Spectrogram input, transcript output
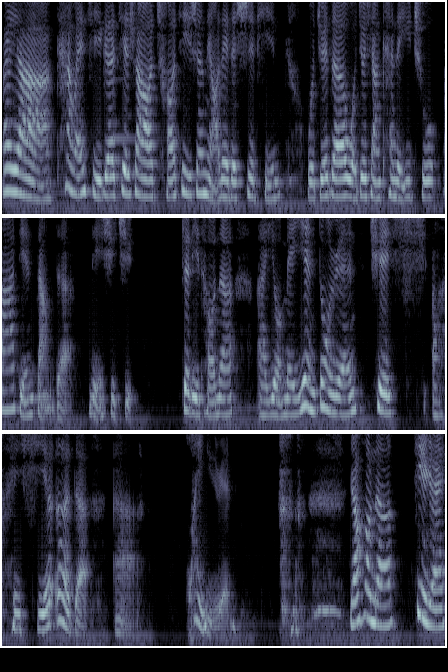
哎呀，看完几个介绍巢寄生鸟类的视频。我觉得我就像看了一出八点档的连续剧，这里头呢啊有美艳动人却啊很邪恶的啊坏女人，然后呢竟然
